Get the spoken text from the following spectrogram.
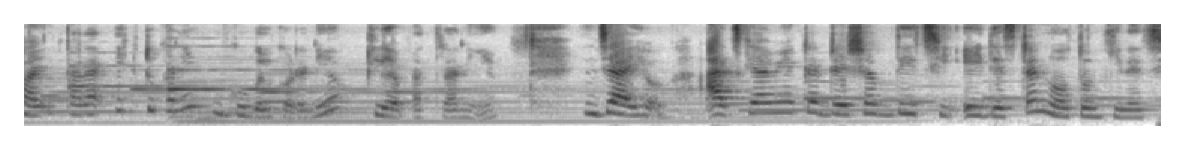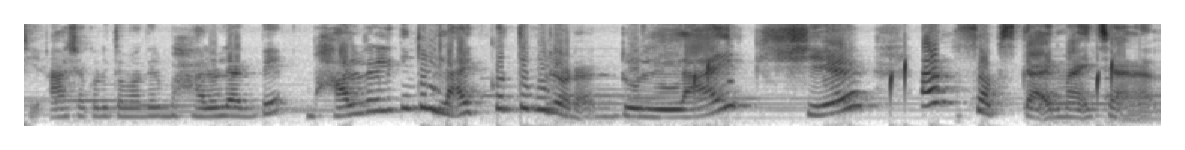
হয়, তারা একটুখানি গুগল করে নিও ক্লিওপাত্রা নিয়ে। যাই হোক, আজকে আমি একটা ড্রেস আপ দিয়েছি, এই ড্রেসটা নতুন কিনেছি। আশা করি তোমাদের ভালো লাগবে। ভালো লাগলে কিন্তু লাইক করতে ভুলো না। Do like share and subscribe my channel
